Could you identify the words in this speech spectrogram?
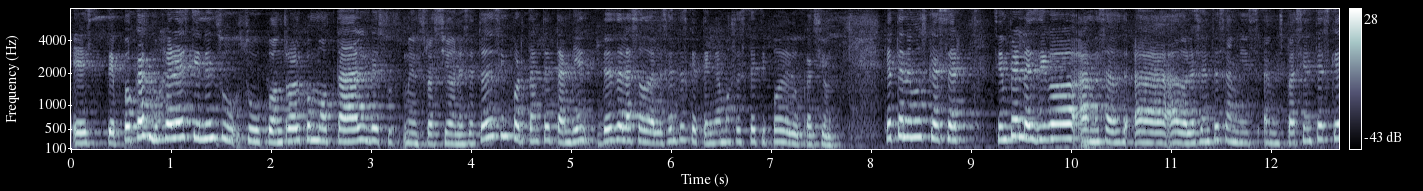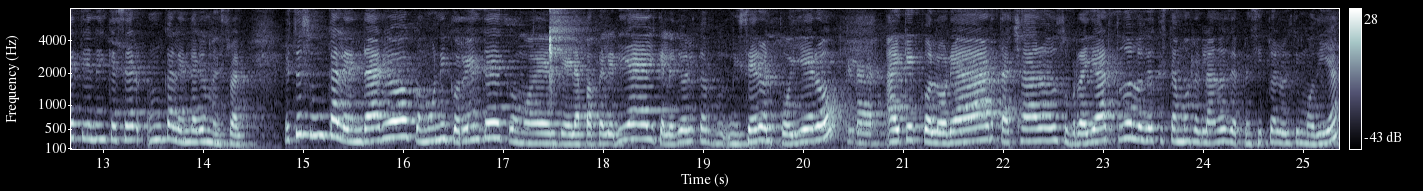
este, pocas mujeres tienen su, su control como tal de sus menstruaciones. Entonces es importante también desde las adolescentes que tengamos este tipo de educación. ¿Qué tenemos que hacer? Siempre les digo a mis a- adolescentes, a mis, a mis pacientes, que tienen que hacer un calendario menstrual. Esto es un calendario común y corriente como el de la papelería, el que le dio el carnicero, el pollero. Claro. Hay que colorear, tachar o subrayar todos los días que estamos arreglando desde el principio al último día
